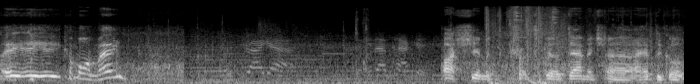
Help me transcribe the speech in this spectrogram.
Hey, hey, hey, come on, man. Drag ass. With that package. Oh shit, my truck's got damage. Uh, I have to go.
